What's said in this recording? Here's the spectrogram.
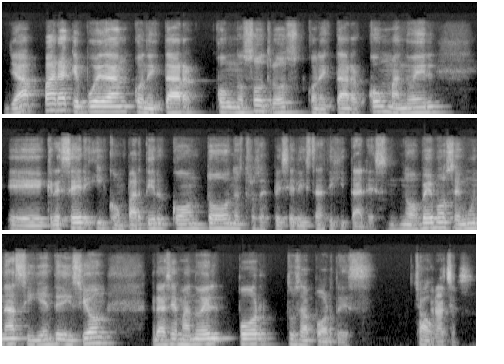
¿ya? Para que puedan conectar con nosotros, conectar con Manuel, eh, crecer y compartir con todos nuestros especialistas digitales. Nos vemos en una siguiente edición. Gracias, Manuel, por tus aportes. Chao. Gracias.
